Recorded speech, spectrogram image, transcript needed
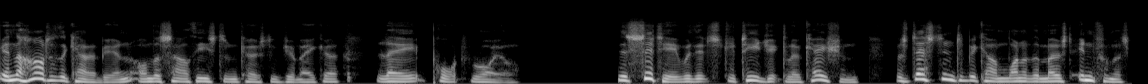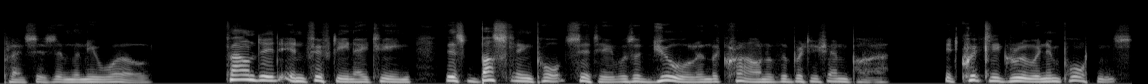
In the heart of the Caribbean, on the southeastern coast of Jamaica, lay Port Royal. This city, with its strategic location, was destined to become one of the most infamous places in the New World. Founded in 1518, this bustling port city was a jewel in the crown of the British Empire. It quickly grew in importance,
